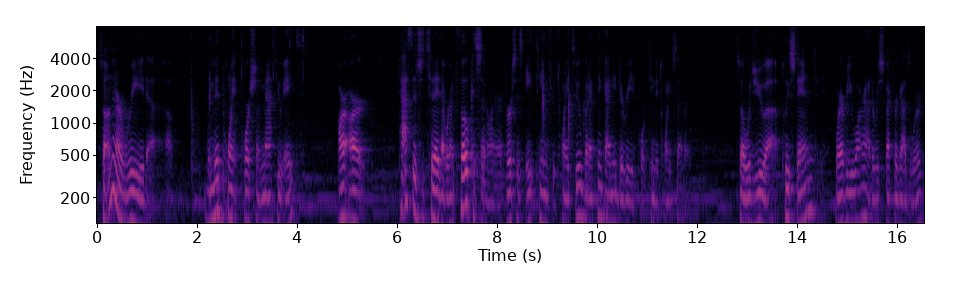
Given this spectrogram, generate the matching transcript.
So I'm going to read uh, uh, the midpoint portion of Matthew 8. Our, our passage today that we're going to focus in on are verses 18 through 22, but I think I need to read 14 to 27. So would you uh, please stand wherever you are out of respect for God's word?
